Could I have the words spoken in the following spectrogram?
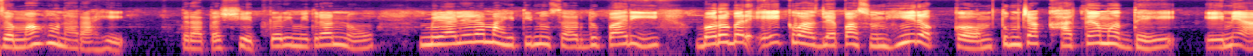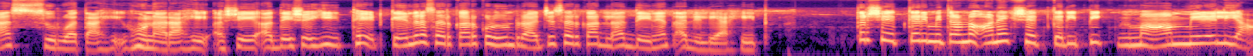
जमा होणार आहे. तर आता शेतकरी मित्रांनो मिळालेल्या माहितीनुसार दुपारी बरोबर एक वाजल्यापासून ही रक्कम तुमच्या खात्यामध्ये येण्यास सुरुवात आहे होणार आहे असे आदेशही थेट केंद्र सरकारकडून राज्य सरकारला देण्यात आलेले आहेत. तर शेतकरी मित्रांनो अनेक शेतकरी पीक विमा मिळेल या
